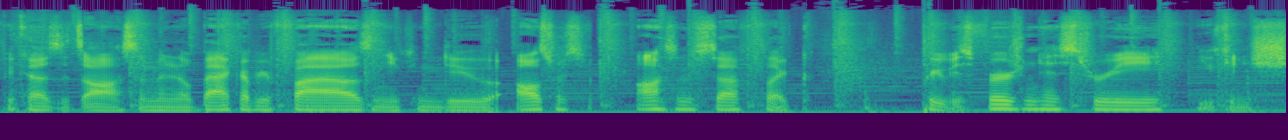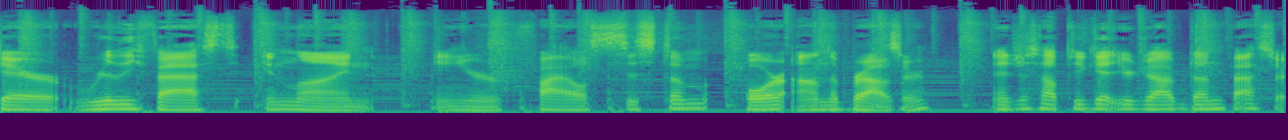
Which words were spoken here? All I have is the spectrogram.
because it's awesome and it'll back up your files and you can do all sorts of awesome stuff like previous version history. You can share really fast inline in your file system or on the browser, and it just helps you get your job done faster.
